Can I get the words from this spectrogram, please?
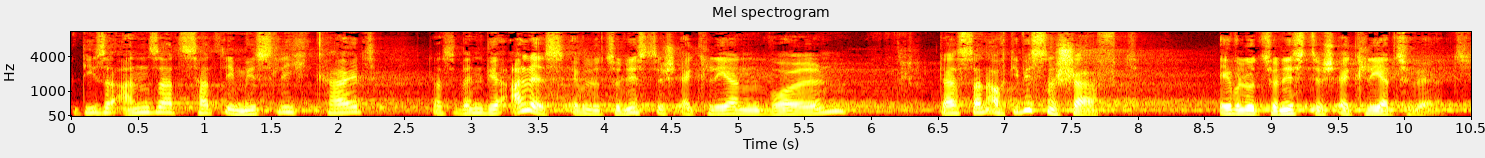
dieser Ansatz hat die Misslichkeit, dass wenn wir alles evolutionistisch erklären wollen, dass dann auch die Wissenschaft evolutionistisch erklärt wird.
